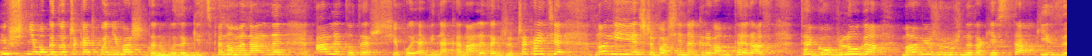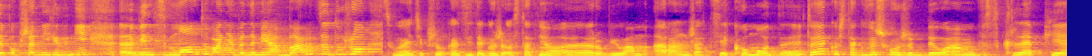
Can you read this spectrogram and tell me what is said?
Już nie mogę doczekać, ponieważ ten wózek jest fenomenalny, ale to też się pojawi na kanale, także czekajcie. No i jeszcze właśnie nagrywam teraz tego vloga. Mam już różne takie wstawki z poprzednich dni, e, więc montowania będę miała bardzo dużo. Słuchajcie, przy okazji tego, że ostatnio e, robiłam aranżację komody, to jakoś tak wyszło, że byłam w sklepie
